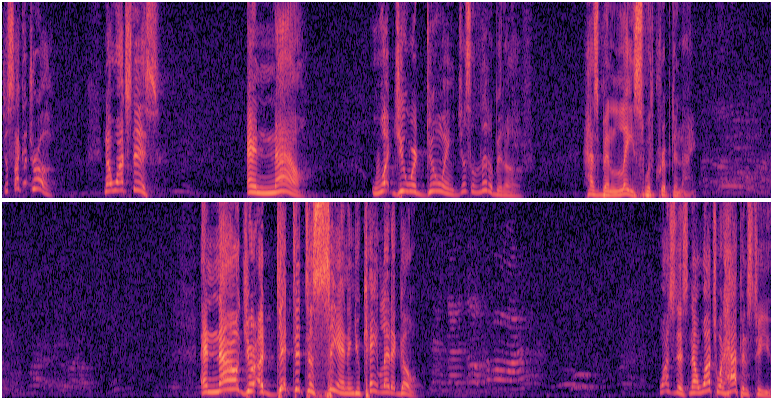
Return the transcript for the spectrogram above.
Just like a drug. Now, watch this. And now, what you were doing, just a little bit of, has been laced with kryptonite. And now you're addicted to sin and you can't let it go. Watch this. Now, watch what happens to you.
